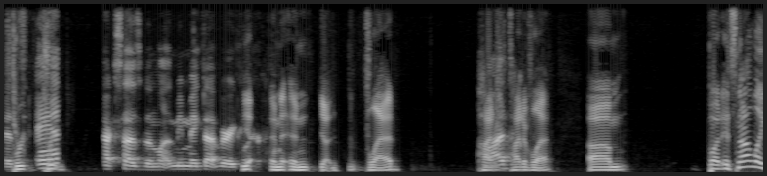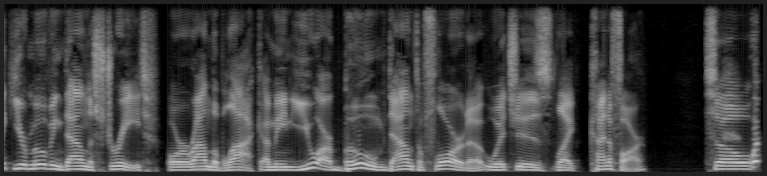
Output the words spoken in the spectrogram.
kids Three- and ex-husband. Let me make that very Yeah, clear. and and yeah, Vlad, hi, hi to Vlad. Um, but it's not like you're moving down the street or around the block. I mean, you are boom down to Florida, which is like kind of far. So What-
